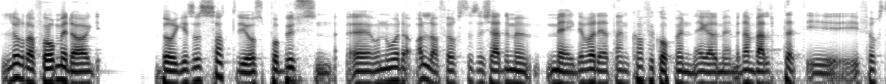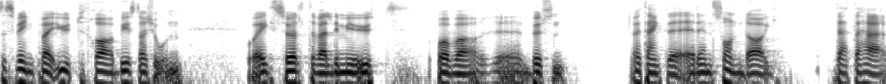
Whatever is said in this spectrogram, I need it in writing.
lørdag formiddag Børge, så satt vi oss på bussen, eh, og noe av det aller første som skjedde med meg, det var det at den kaffekoppen jeg hadde med meg, den veltet i, i første sving på vei ut fra bystasjonen. Og jeg sølte veldig mye ut over eh, bussen. Og jeg tenkte, er det en sånn dag dette her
